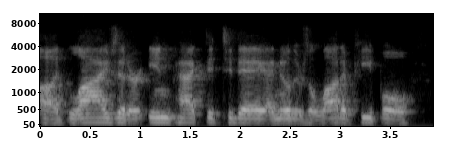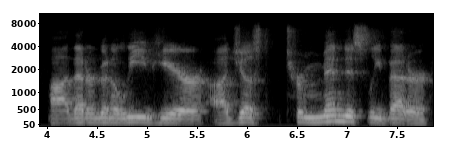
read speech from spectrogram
uh, lives that are impacted today. I know there's a lot of people uh, that are going to leave here uh, just tremendously better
